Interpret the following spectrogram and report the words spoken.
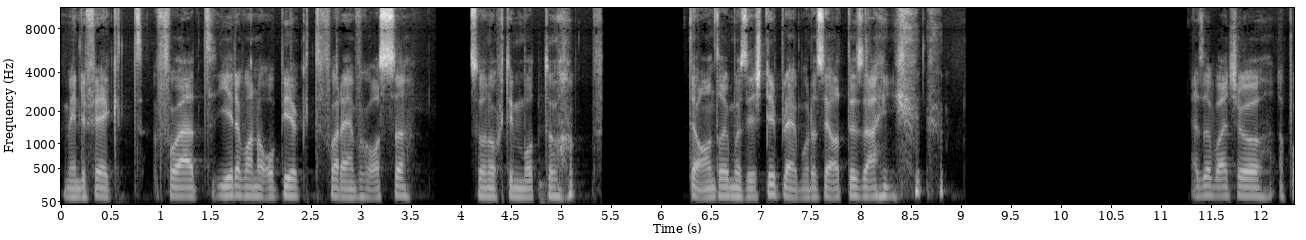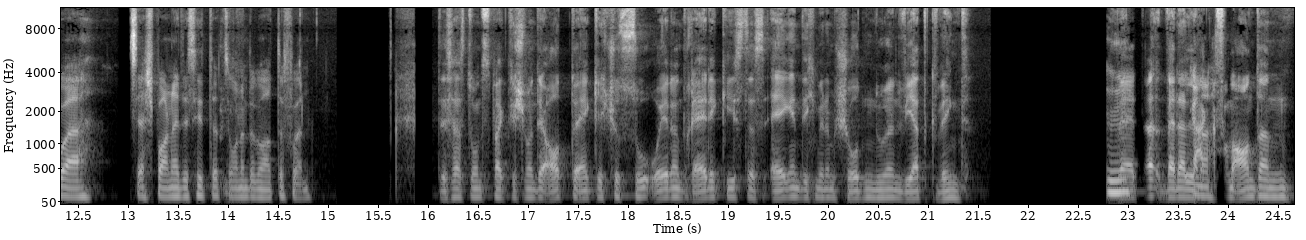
Im Endeffekt fährt jeder, wenn er abbiegt, fährt er einfach außer. So nach dem Motto, der andere muss eh stehen bleiben oder sein Auto ist auch hin. also waren schon ein paar sehr spannende Situationen beim Autofahren. Das heißt, uns praktisch, wenn der Auto eigentlich schon so alt und reidig ist, dass eigentlich mit dem Schaden nur ein Wert gewinnt. Mhm. Weil, weil, der Lack genau. vom anderen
